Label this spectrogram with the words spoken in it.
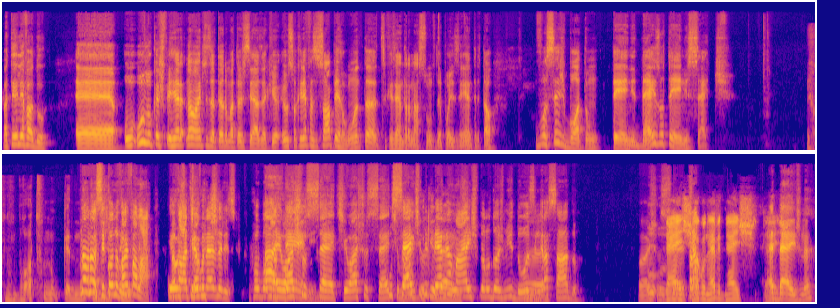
Mas tem elevador. É, o, o, Lucas Ferreira, não, antes até do Matheus César, que eu só queria fazer só uma pergunta, se quiser entrar no assunto, depois entra e tal. Vocês botam TN10 ou TN7? Eu não boto nunca. nunca não, não, assim, quando vai falar. Eu vai falar Thiago Neves ali. Vou botar ah, eu TN. acho 7. Eu acho 7 o 7 me pega 10. mais pelo 2012. É. Engraçado. Eu acho o, 10. Pra... Thiago Neves, 10. 10. É 10, né?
